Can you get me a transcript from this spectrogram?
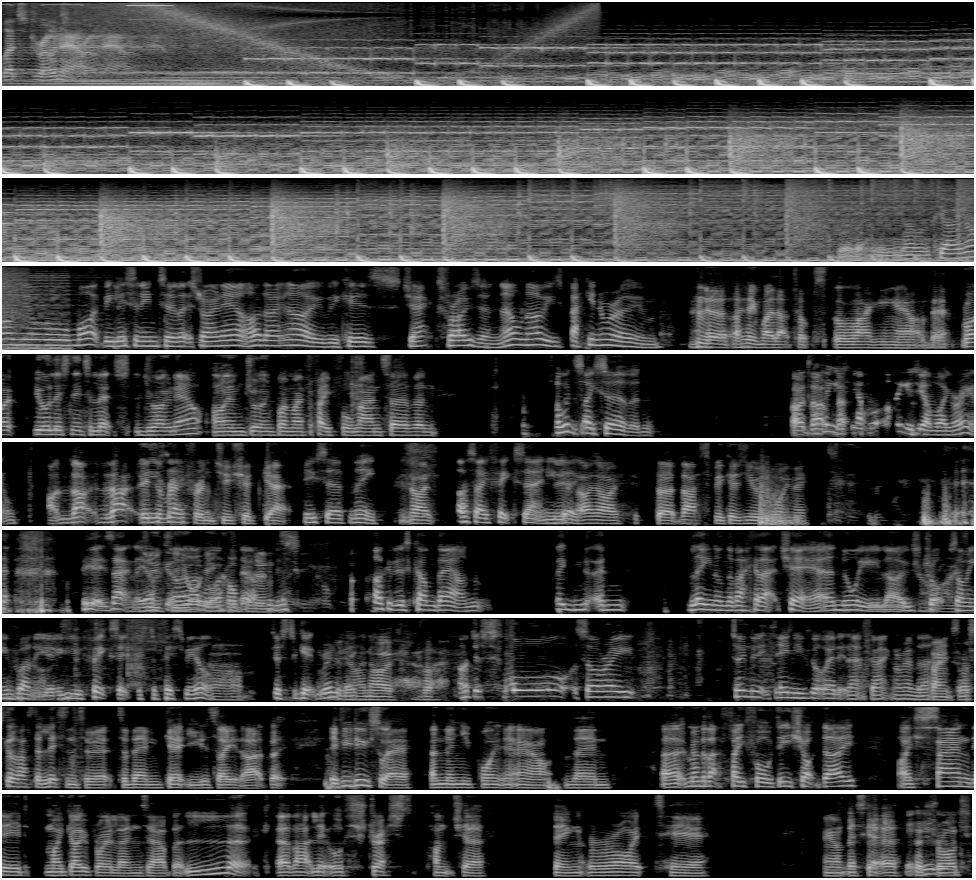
Let's drone out. I You might be listening to Let's Drone Out. I don't know because Jack's frozen. Oh no, he's back in the room. No, I think my laptop's lagging out a bit. Right, you're listening to Let's Drone Out. I'm joined by my faithful manservant. I wouldn't say servant. Uh, I think that, it's the other, I think it's the other way around. uh, that, that is You a say- reference you should get. You serve me. No, I say fix that, and you yeah, do. I know, but that's because you annoy me yeah, exactly. I due c- to I your I could. I incompetence. just- I could just come down and, and lean on the back of that chair, annoy you loads, drop Drive something in front of you, you fix it just to piss me off, Um, just to get rid of yeah, me. I know. I just swore. Sorry. Two minutes in, you've got to edit that, Jack. Remember that. Thanks. I still have to listen to it to then get you to say that. But if you do swear and then you point it out, then uh, remember that faithful D shot day? I sanded my GoPro lens out, but look at that little stress puncher thing right here. Hang on, let's get a push rod.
